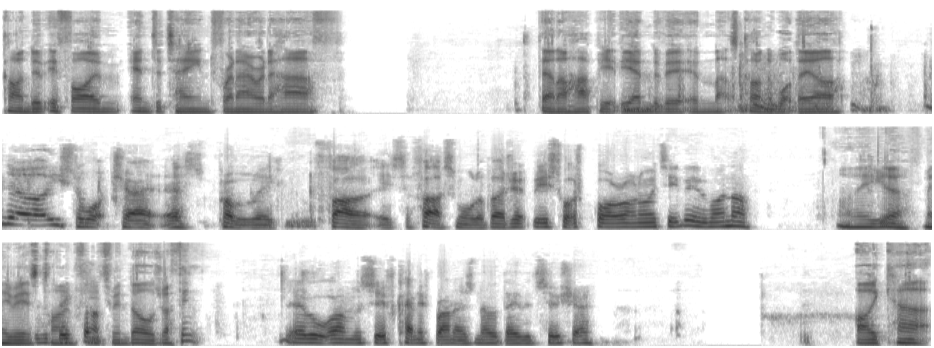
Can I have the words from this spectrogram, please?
kind of if I'm entertained for an hour and a half, then I'm happy at the end of it, and that's kind of what they are. No, I used to watch. Uh, it's probably far. It's a far smaller budget. We used to watch Poirot on ITV with my now. Well, there you go. Maybe it's, it's time for you to indulge. I think. Yeah, but I'm going to see if Kenneth Branagh's no David Suchet. I can't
